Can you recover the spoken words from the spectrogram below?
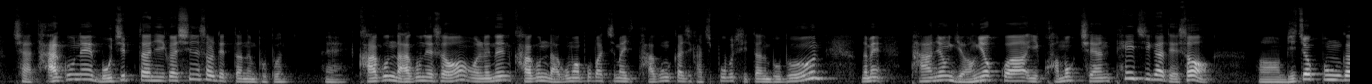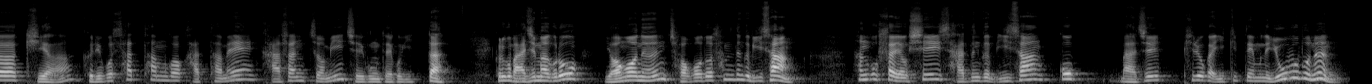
자, 다군의 모집 단위가 신설됐다는 부분. 예, 가군 나군에서 원래는 가군 나군만 뽑았지만 이제 다군까지 같이 뽑을 수 있다는 부분. 그다음에 반영 영역과 이 과목 제한 폐지가 돼서 어, 미적분과 기하 그리고 사탐과 가탐의 가산점이 제공되고 있다. 그리고 마지막으로 영어는 적어도 3등급 이상, 한국사 역시 4등급 이상 꼭 맞을 필요가 있기 때문에 이 부분은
